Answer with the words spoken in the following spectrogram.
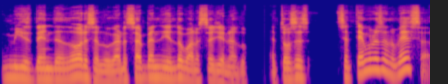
mis vendedores, en lugar de estar vendiendo, van a estar llenando. Entonces, sentémonos en la mesa,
